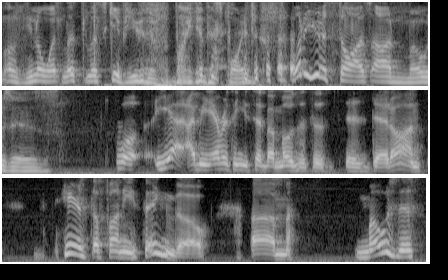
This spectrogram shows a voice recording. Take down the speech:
well, you know what? Let's let's give you the mic at this point. what are your thoughts on Moses? Well, yeah, I mean everything you said about Moses is is dead on. Here's the funny thing, though. Um, Moses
